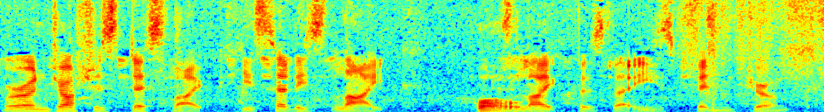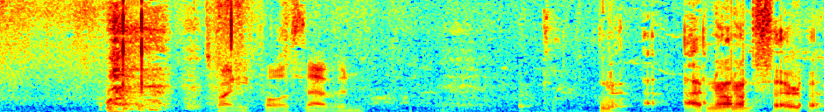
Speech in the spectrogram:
We're on Josh's dislike. He said he's like. What? His like was that he's been drunk 24 7. No, I'm not sober.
